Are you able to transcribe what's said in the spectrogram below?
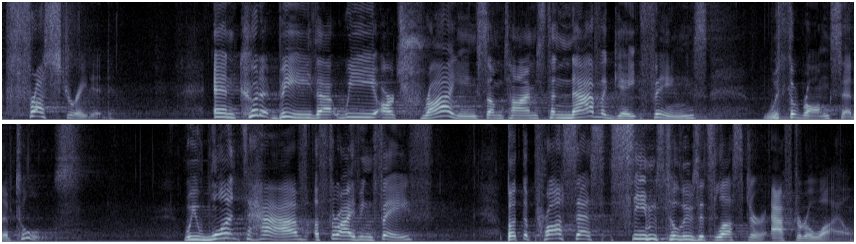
frustrated. And could it be that we are trying sometimes to navigate things with the wrong set of tools? We want to have a thriving faith, but the process seems to lose its luster after a while.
